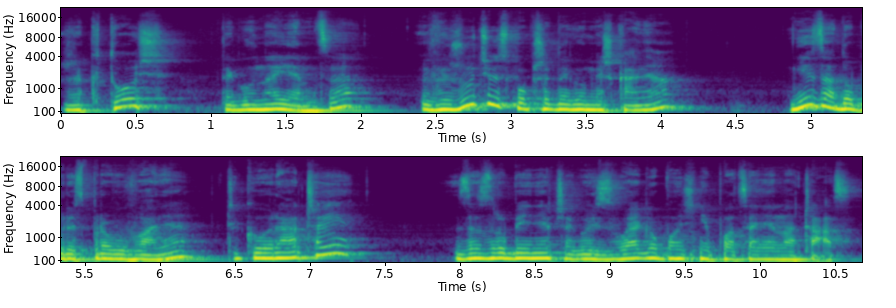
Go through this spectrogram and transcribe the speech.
Że ktoś tego najemcę wyrzucił z poprzedniego mieszkania nie za dobre sprawowanie, tylko raczej za zrobienie czegoś złego bądź niepłacenie na czas.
